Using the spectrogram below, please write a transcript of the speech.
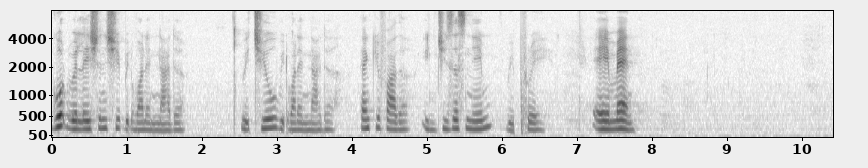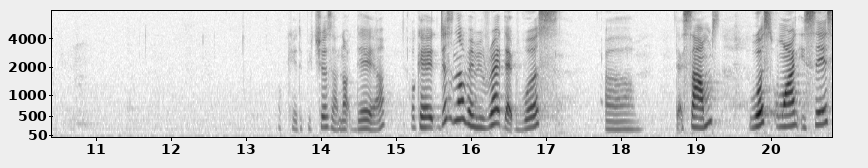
good relationship with one another, with you, with one another. Thank you, Father. In Jesus' name we pray. Amen. Okay, the pictures are not there. Okay, just now when we read that verse, um, that Psalms, verse 1, it says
